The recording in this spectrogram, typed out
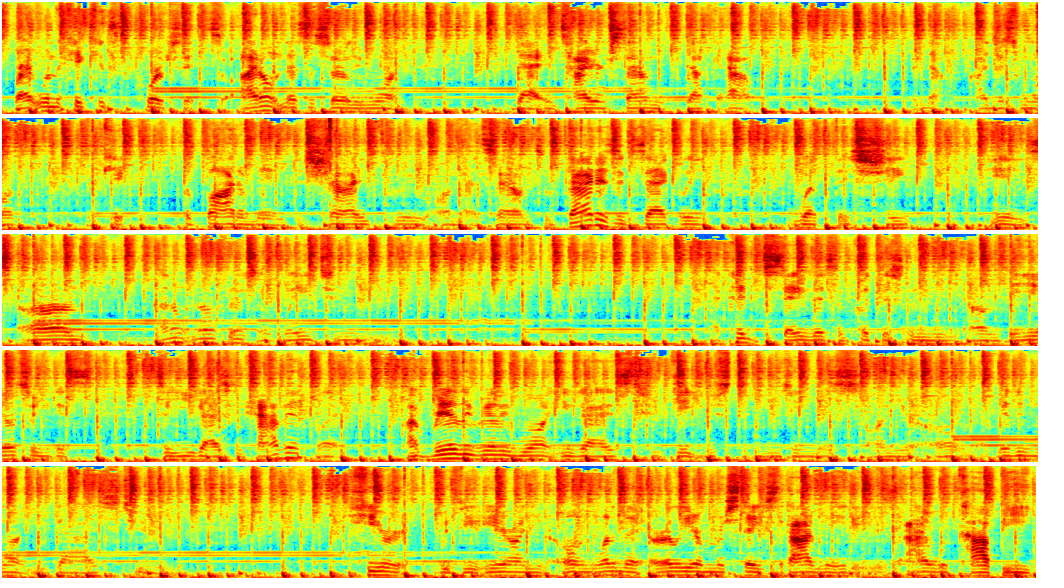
right when the kick hits the chorus hit. So I don't necessarily want that entire sound to duck out. No, I just want the kick, the bottom end to shine through on that sound. So that is exactly what this shape is. Um, I don't know if there's a way to could save this and put this in the um, video so you so you guys can have it, but I really, really want you guys to get used to using this on your own. I really want you guys to hear it with your ear on your own. One of the earlier mistakes that I made is I would copy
